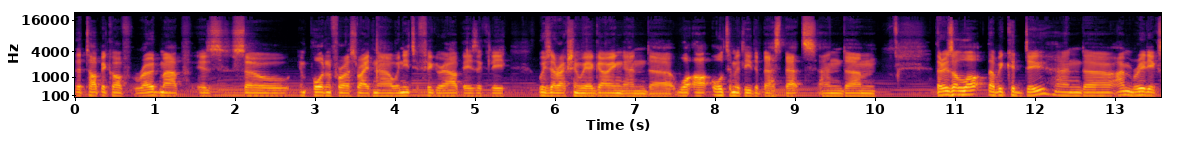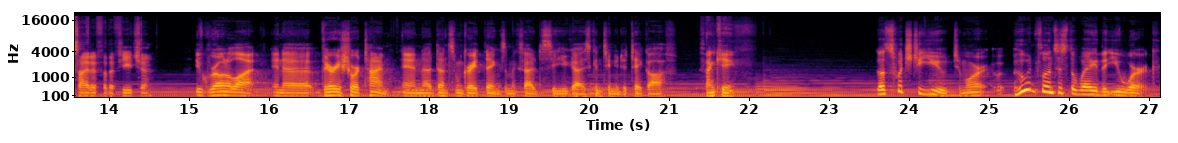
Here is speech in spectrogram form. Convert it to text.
the topic of roadmap is so important for us right now. We need to figure out basically which direction we are going and uh, what are ultimately the best bets. And um, there is a lot that we could do, and uh, I'm really excited for the future. You've grown a lot in a very short time and uh, done some great things. I'm excited to see you guys continue to take off. Thank you. Let's switch to you, Timur. Who influences the way that you work?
